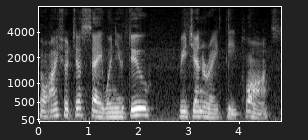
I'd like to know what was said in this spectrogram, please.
So I should just say when you do regenerate the plots,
